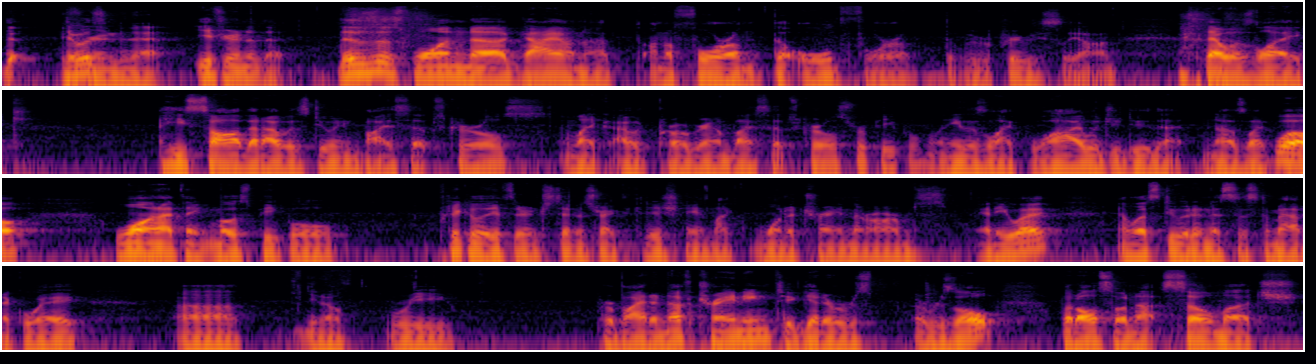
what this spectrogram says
Th- there you're into that. If you're into that, there was this one uh, guy on a on a forum, the old forum that we were previously on, that was like, he saw that I was doing biceps curls and like I would program biceps curls for people, and he was like, "Why would you do that?" And I was like, "Well, one, I think most people, particularly if they're interested in strength and conditioning, like want to train their arms anyway, and let's do it in a systematic way. Uh, you know, we provide enough training to get a, res- a result, but also not so much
